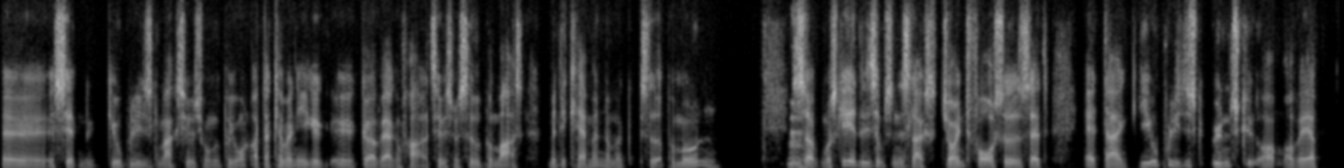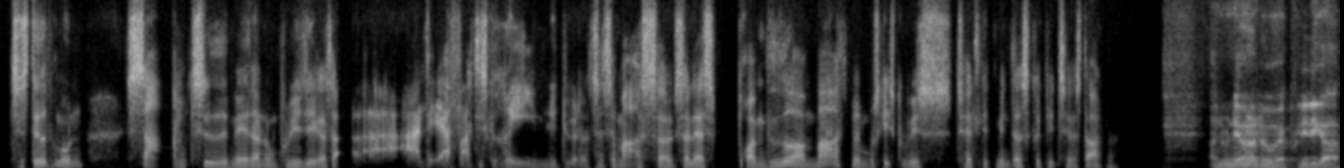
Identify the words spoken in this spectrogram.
øh, ser den geopolitiske magtsituation ud på jorden. Og der kan man ikke øh, gøre hverken fra eller til, hvis man sidder ude på Mars, men det kan man, når man sidder på månen. Mm. Så måske er det ligesom sådan en slags joint forces, at, at der er en geopolitisk ønske om at være til stede på månen, samtidig med, at der er nogle politikere, der siger, ah, det er faktisk rimelig dyrt at tage til Mars, så, så lad os drømme videre om Mars, men måske skulle vi tage et lidt mindre skridt til at starte med. Og nu nævner du øh, politikere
